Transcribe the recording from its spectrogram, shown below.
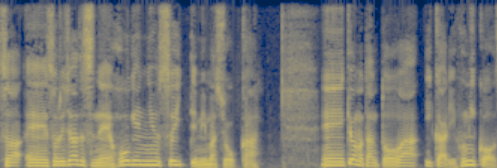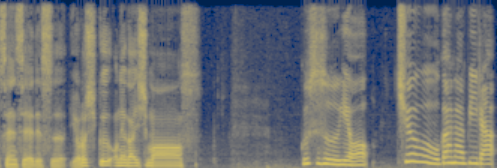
さあ、えー、それじゃあですね、方言ニュースいってみましょうか。えー、今日の担当は、碇文子先生です。よろしくお願いします。ぐすよ、中がなびら。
